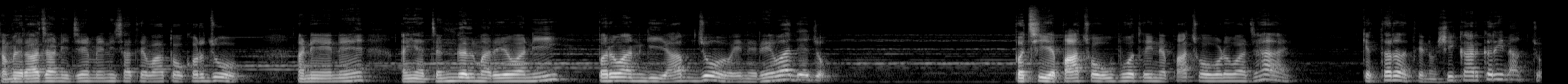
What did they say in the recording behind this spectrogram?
તમે રાજાની જેમ એની સાથે વાતો કરજો અને એને અહીંયા જંગલમાં રહેવાની પરવાનગી આપજો, એને રહેવા દેજો. પછી એ પાછો ઊભો થઈને પાછો વળવા જાય કે તરત એનો શિકાર કરી નાખજો.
